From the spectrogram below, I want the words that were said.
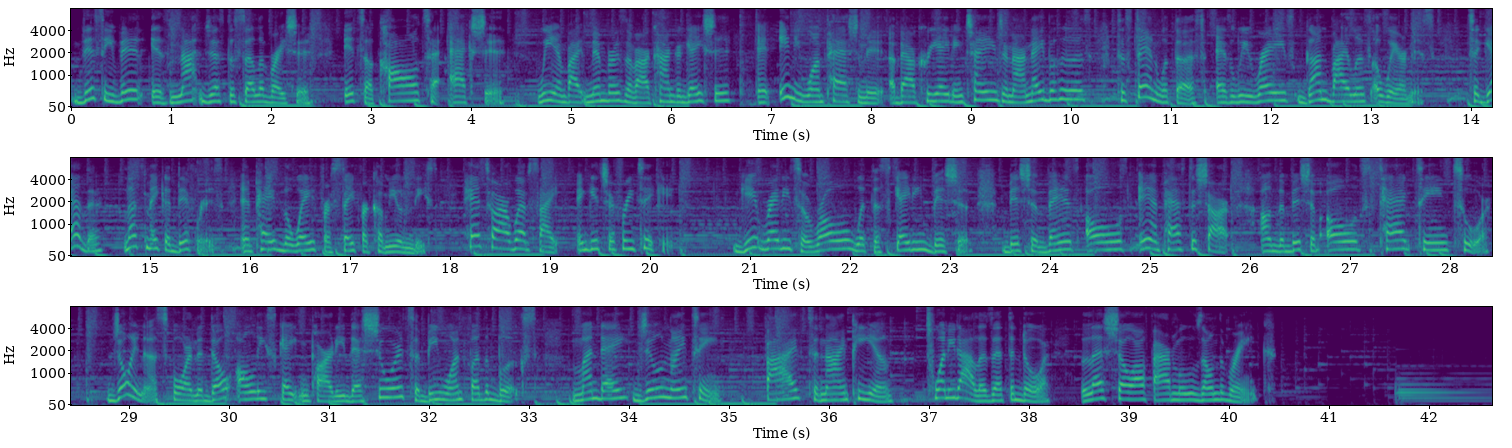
This event is not just a celebration, it's a call to action. We invite members of our congregation and anyone passionate about creating change in our neighborhoods to stand with us as we raise gun violence awareness. Together, let's make a difference and pave the way for safer communities. Head to our website and get your free ticket. Get ready to roll with the skating bishop, Bishop Vance Olds and Pastor Sharpe on the Bishop Olds Tag Team Tour. Join us for an adult only skating party that's sure to be one for the books. Monday, June 19th, 5 to 9 p.m., $20 at the door. Let's show off our moves on the rink.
